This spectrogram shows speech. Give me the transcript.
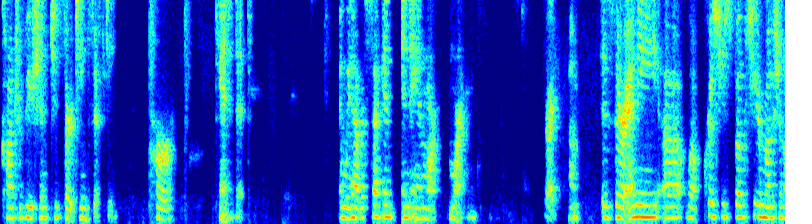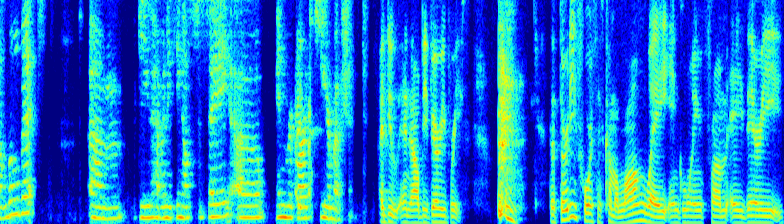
contribution to 1350 per candidate. And we have a second in Ann Mar Martin. Right. Um, is there any, uh, well, Chris, you spoke to your motion a little bit. Um, do you have anything else to say uh, in regards I, to your motion? I do, and I'll be very brief. the 34th has come a long way in going from a very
